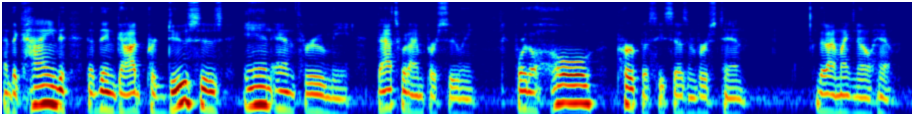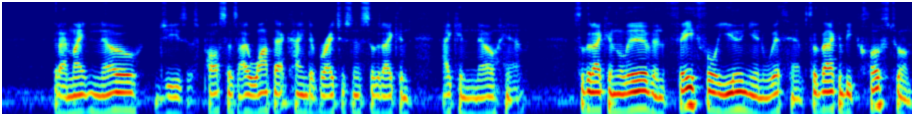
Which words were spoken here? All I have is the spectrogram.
and the kind that then God produces in and through me. That's what I'm pursuing. For the whole purpose, he says in verse 10 that I might know him, that I might know Jesus. Paul says, I want that kind of righteousness so that I can I can know him, so that I can live in faithful union with him, so that I can be close to him.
